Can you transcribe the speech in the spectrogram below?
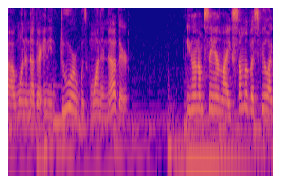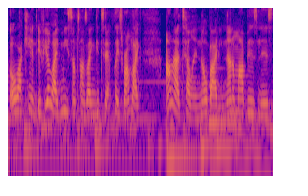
uh, one another and endure with one another. You know what I'm saying? Like, some of us feel like, oh, I can't. If you're like me, sometimes I can get to that place where I'm like, I'm not telling nobody none of my business.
